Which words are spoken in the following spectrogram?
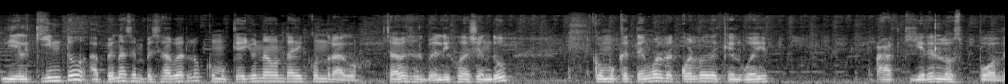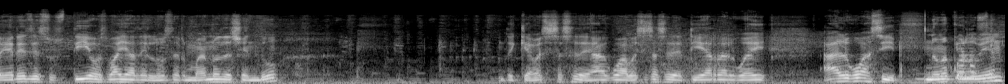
Y el quinto, apenas empecé a verlo, como que hay una onda ahí con Drago, ¿sabes? El, el hijo de Shendu. Como que tengo el recuerdo de que el güey adquiere los poderes de sus tíos, vaya, de los hermanos de Shendu. De que a veces hace de agua, a veces hace de tierra el güey. Algo así. No me acuerdo no sé. bien,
